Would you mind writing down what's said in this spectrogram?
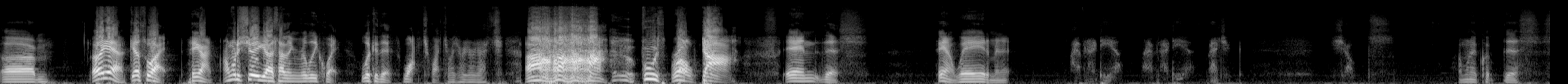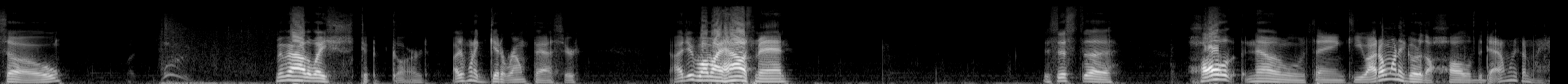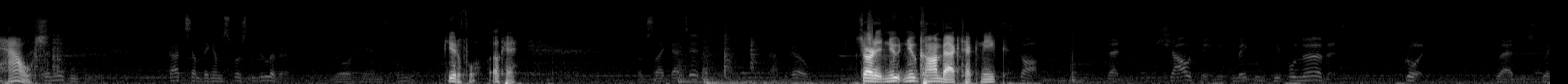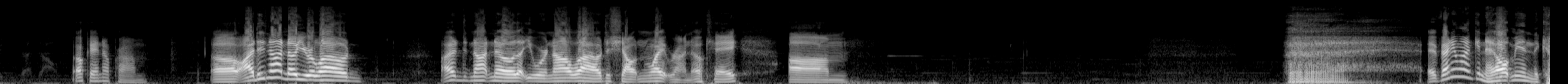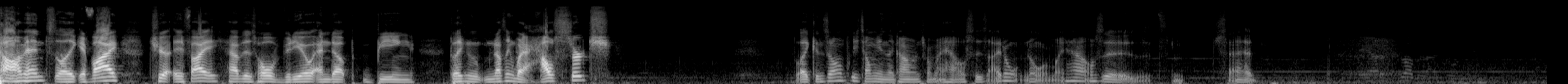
Um. Oh yeah, guess what? Hang on, I'm gonna show you guys something really quick. Look at this. Watch, watch, watch, watch, watch. Ah, ha, ha, ha! Fus Ro Dah, and this. Hang on, wait a minute. I have an idea. I have an idea. Magic. Shouts. I'm gonna equip this. So, move out of the way, stupid guard. I just want to get around faster. I just want my house, man. Is this the hall? No, thank you. I don't want to go to the hall of the dead. I want to go to my house. Got something I'm supposed to deliver. Your hands only. Beautiful. Okay. Looks like that's it. Got to go. Started new new combat technique. Stop. That shouting is making people nervous. Good. Glad we straightened that out. Okay, no problem. Uh, I did not know you're allowed. I did not know that you were not allowed to shout in Whiterun. Okay. Um. If anyone can help me in the comments, like if I if I have this whole video end up being like nothing but a house search, like can someone please tell me in the comments where my house is? I don't know where my house is. It's sad.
